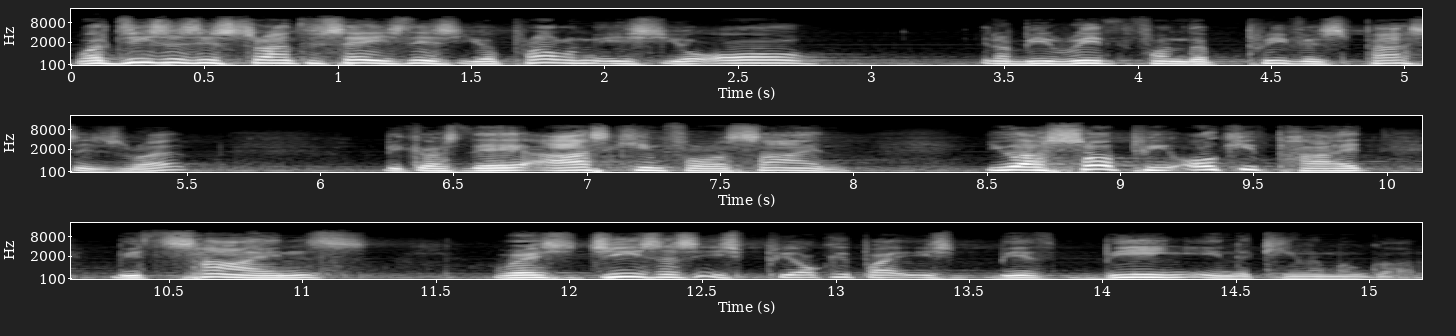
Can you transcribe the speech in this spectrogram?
What Jesus is trying to say is this your problem is you're all, you know, we read from the previous passage, right? Because they ask him for a sign. You are so preoccupied with signs, whereas Jesus is preoccupied with being in the kingdom of God.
